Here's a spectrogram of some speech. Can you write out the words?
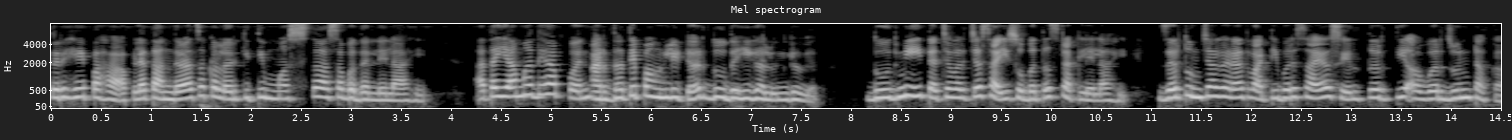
तर हे पहा आपल्या तांदळाचा कलर किती मस्त असा बदललेला आहे. आता यामध्ये आपण अर्धा ते पाऊण लिटर दूधही घालून घेऊयात. दूध मी त्याच्यावरच्या साईसोबतच टाकलेलं आहे. जर तुमच्या घरात वाटीभर साय असेल तर ती आवर्जून टाका.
